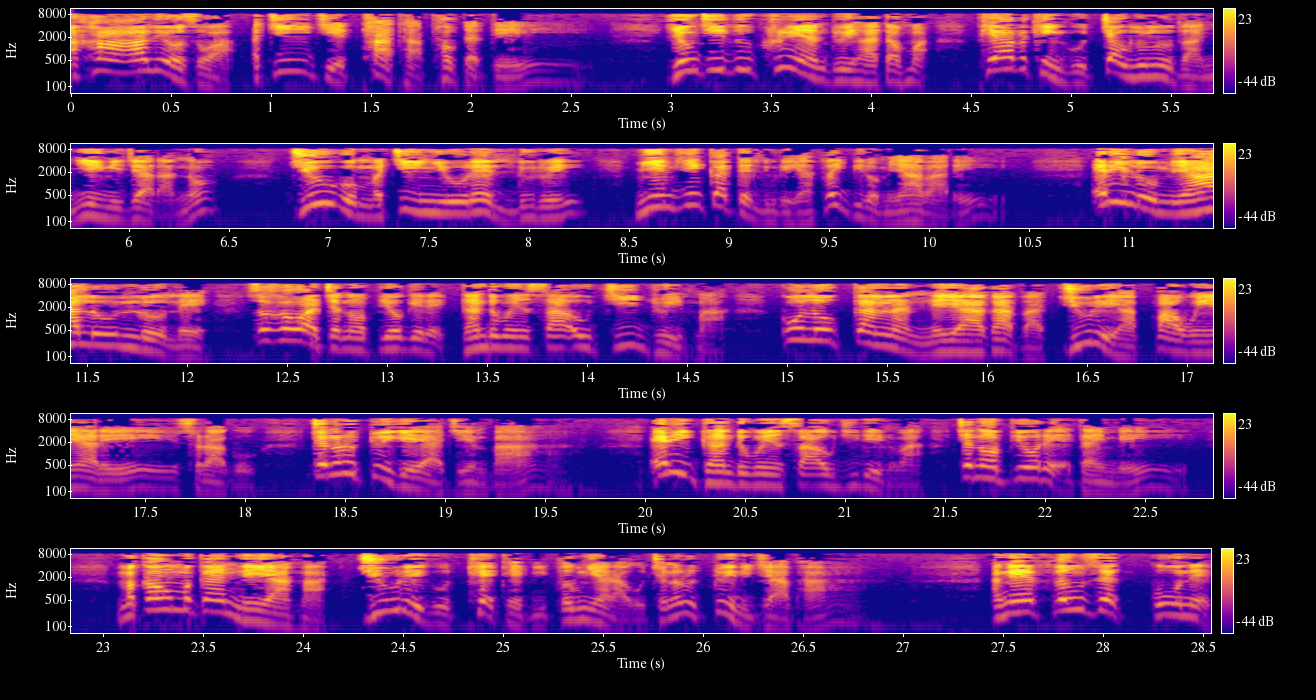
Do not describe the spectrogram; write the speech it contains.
အခါအားလျော်စွာအကြီးအကျယ်ထထဖောက်တတ်တယ် ယုံကြည်သူခရိယန်တွေဟာတောင်မှဖျားသခင်ကိုကြောက်လွန်းလို့သာညင်နေကြတာနော်ဂျူးကိုမကြည်ညိုတဲ့လူတွေမြင်ပြင်းကတ်တဲ့လူတွေဟာသိပ်ပြီးတော့များပါတယ်အဲ့ဒီလိုများလို့လို့လေစောစောကကျွန်တော်ပြောခဲ့တဲ့ဂန္ဓဝင်စာအုပ်ကြီးတွေမှာကိုလိုကန့်လန့်နေရာကသာဂျူးတွေဟာပါဝင်ရတယ်ဆိုတာကိုကျွန်တော်တွေ့ကြရခြင်းပါအဲ့ဒီဂန္ဓဝင်စာအုပ်ကြီးတွေမှာကျွန်တော်ပြောတဲ့အတိုင်းပဲမကောင်းမကန့်နေရာမှာဂျူးတွေကိုထည့်ထည့်ပြီးသုံးကြတာကိုကျွန်တော်တို့တွေ့နေကြပါအငယ်36နဲ့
